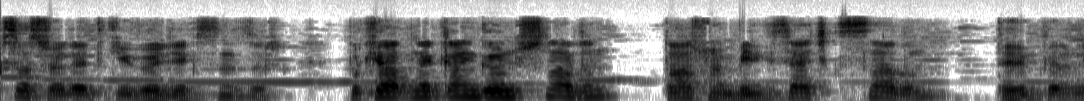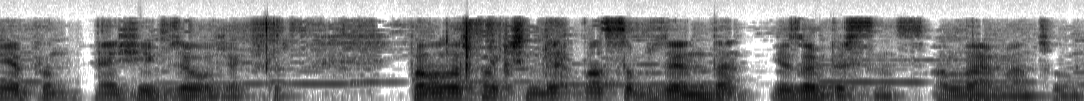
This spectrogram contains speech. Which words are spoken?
Kısa sürede etkiyi göreceksinizdir. Bu kağıdın ekran görüntüsünü alın. Daha sonra bilgisayar çıktısını alın. Dediklerimi yapın. Her şey güzel olacaktır. Bana ulaşmak için de WhatsApp üzerinden yazabilirsiniz. Allah'a emanet olun.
